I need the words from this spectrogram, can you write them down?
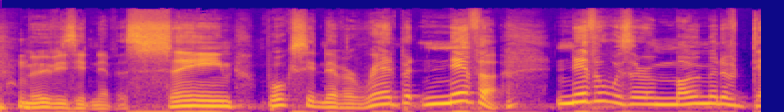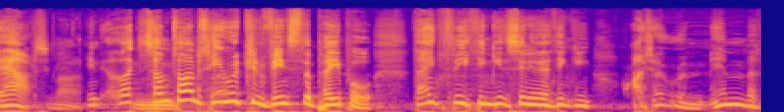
movies he'd never seen, books he'd never read, but never, never was there a moment of doubt. In- like mm. sometimes he would convince the people, they'd be thinking, sitting there thinking, I don't remember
